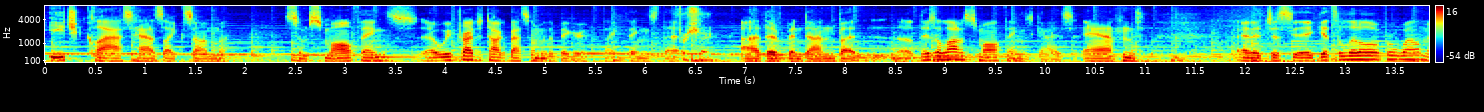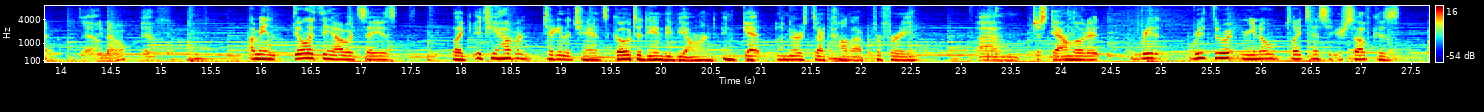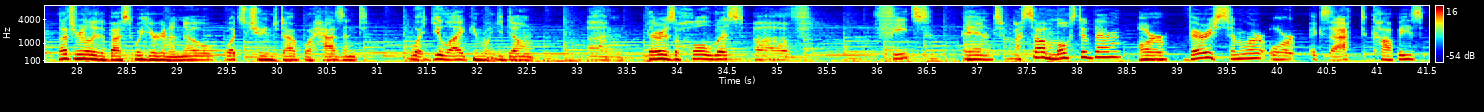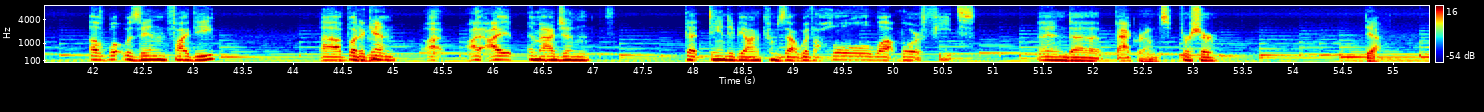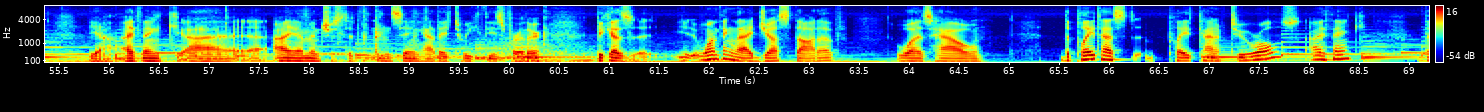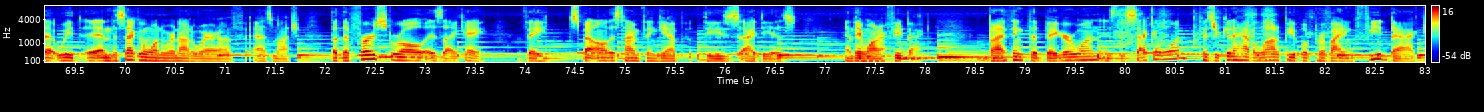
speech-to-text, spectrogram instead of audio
each class has like some some small things. Uh, we've tried to talk about some of the bigger like things that For sure. uh, that have been done, but uh, there's a lot of small things, guys, and and it just it gets a little overwhelming. Yeah. You know. Yeah. I mean, the only thing I would say is, like, if you haven't taken the chance, go to D&D Beyond and get Unearthed Arcana for free. Um, just download it, read it, read through it, and you know, play test it yourself because that's really the best way you're gonna know what's changed up, what hasn't, what you like and what you don't. Um, there is a whole list of feats, and I saw most of them are very similar or exact copies of what was in 5e. Uh, but Mhm. again, I, I, I imagine that D&D Beyond comes out with a whole lot more feats and uh, backgrounds for sure. Yeah. Yeah, I think uh, I am interested in seeing how they tweak these further, because uh, one thing that I just thought of was how the playtest played kind of two roles. I think that we and the second one we're not aware of as much, but the first role is like, hey, they spent all this time thinking up these ideas, and they want our feedback. But I think the bigger one is the second one because you're gonna have a lot of people providing feedback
